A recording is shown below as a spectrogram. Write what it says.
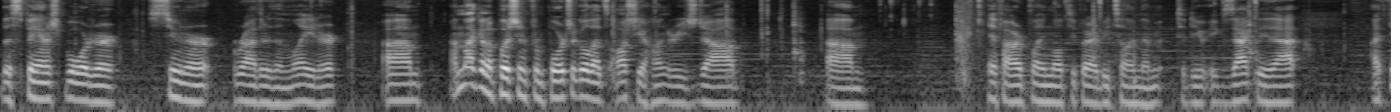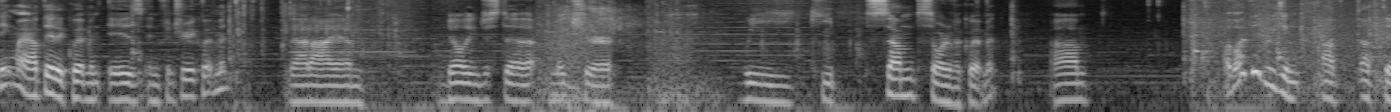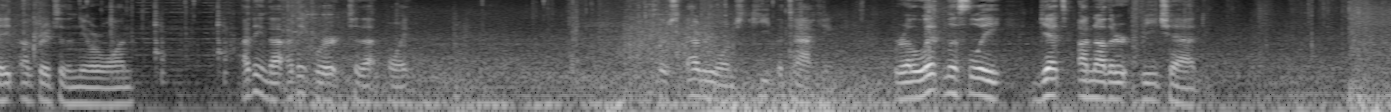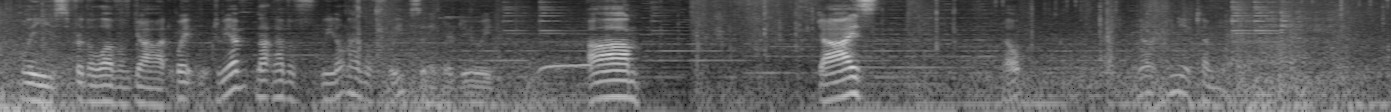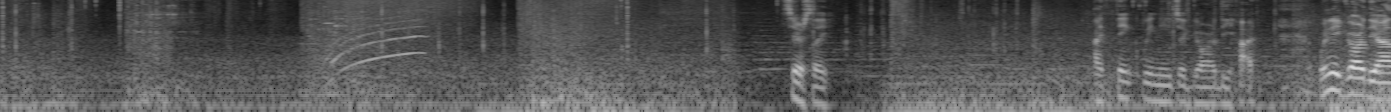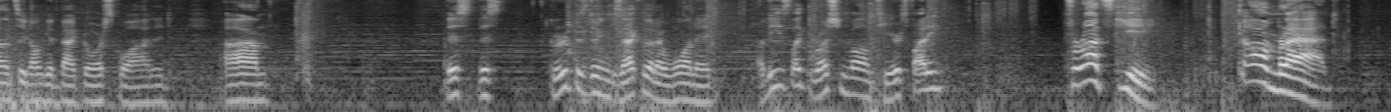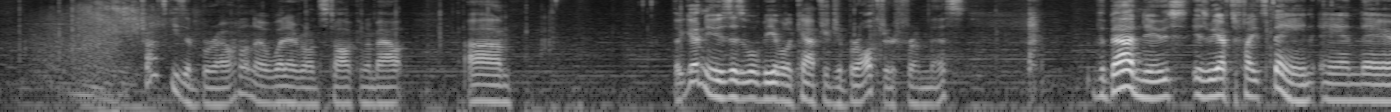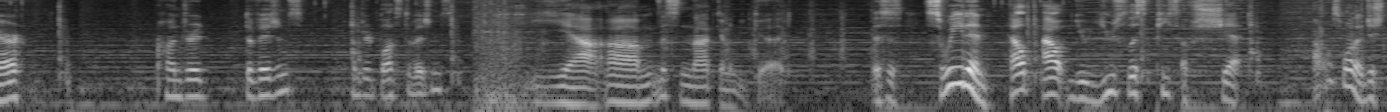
the Spanish border sooner rather than later. Um, I'm not going to push in from Portugal. That's Austria-Hungary's job. Um, if I were playing multiplayer, I'd be telling them to do exactly that. I think my outdated equipment is infantry equipment that I am building just to make sure we keep some sort of equipment. Um, although I think we can up update, upgrade to the newer one. I think that I think we're to that point. There's everyone just keep attacking, relentlessly get another beachhead. Please, for the love of God. Wait, do we have not have a... We don't have a fleet sitting here, do we? Um... Guys? Help. You know, you need to come here. Seriously. I think we need to guard the island. We need to guard the island so we don't get backdoor squatted. Um, this this group is doing exactly what I wanted. Are these like Russian volunteers fighting? Trotsky! Comrade! Trotsky's a bro. I don't know what everyone's talking about. Um, the good news is we'll be able to capture Gibraltar from this. The bad news is we have to fight Spain and their 100 divisions. 100 plus divisions? Yeah, um, this is not gonna be good. This is... Sweden! Help out, you useless piece of shit. I almost want to just...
